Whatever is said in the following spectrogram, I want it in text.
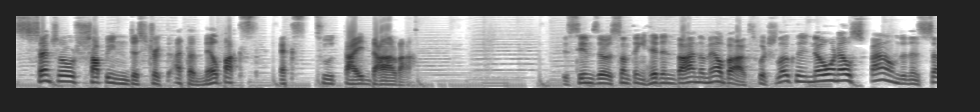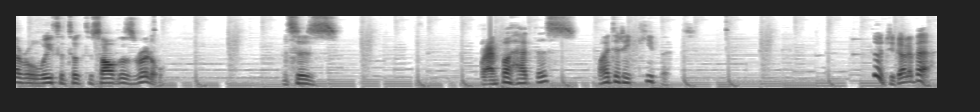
Central Shopping District at the mailbox next to Daidara. It seems there was something hidden behind the mailbox, which luckily no one else found in the several weeks it took to solve this riddle. This is... Grandpa had this? Why did he keep it? Good, you got it back.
